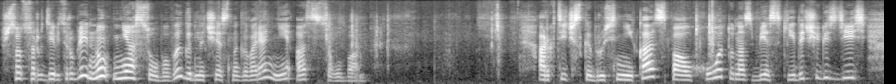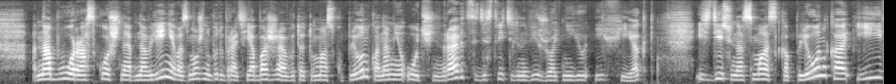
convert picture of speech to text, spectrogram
649 рублей. Ну, не особо выгодно, честно говоря, не особо арктическая брусника, спа-уход у нас без скидочек здесь. Набор роскошное обновление, возможно, буду брать. Я обожаю вот эту маску-пленку, она мне очень нравится, действительно вижу от нее эффект. И здесь у нас маска-пленка и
